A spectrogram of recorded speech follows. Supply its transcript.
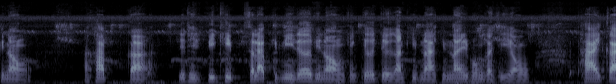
พี่น้อง นะครับก็จะถิดปีคลิปสลับคลิปนี้เด้อพี่น้องจังเจอเจอกันคลิปหน้าคลิปหน้าผมกะเสียวทายไกล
